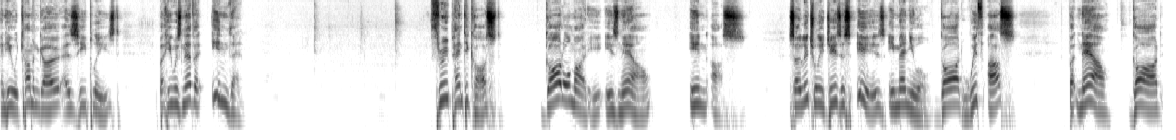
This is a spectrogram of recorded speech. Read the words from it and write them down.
and he would come and go as he pleased, but he was never in them. Through Pentecost, God Almighty is now in us. So, literally, Jesus is Emmanuel, God with us, but now God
